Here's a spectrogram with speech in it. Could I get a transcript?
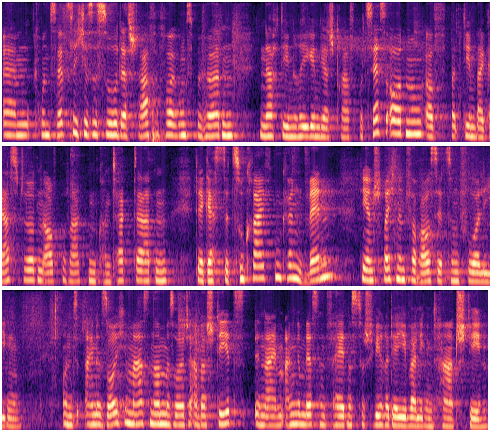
Ähm, grundsätzlich ist es so, dass Strafverfolgungsbehörden nach den Regeln der Strafprozessordnung auf den bei Gastwirten aufbewahrten Kontaktdaten der Gäste zugreifen können, wenn die entsprechenden Voraussetzungen vorliegen. Und eine solche Maßnahme sollte aber stets in einem angemessenen Verhältnis zur Schwere der jeweiligen Tat stehen.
